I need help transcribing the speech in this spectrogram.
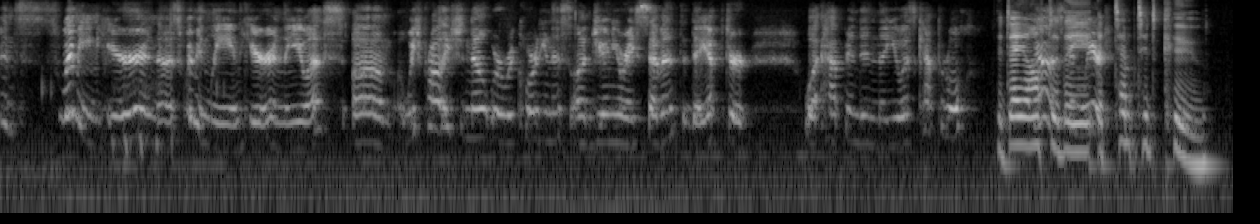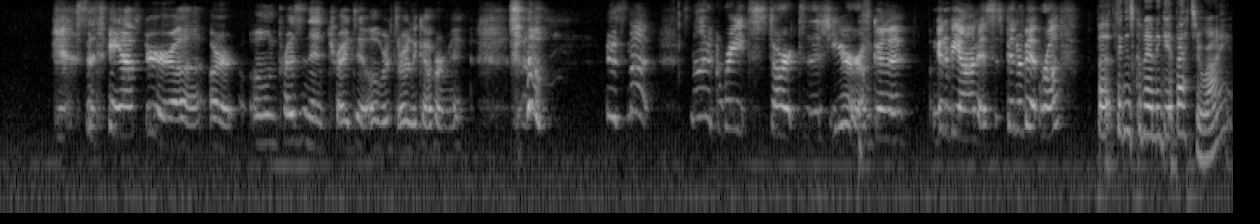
it's swimming here and uh, swimmingly in here in the U.S. Um, we probably should note we're recording this on January 7th, the day after what happened in the U.S. Capitol. The day after it's the weird. attempted coup. Yes, the day after uh, our own president tried to overthrow the government. So it's not it's not a great start to this year. I'm gonna I'm gonna be honest. It's been a bit rough. But things can only get better, right?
